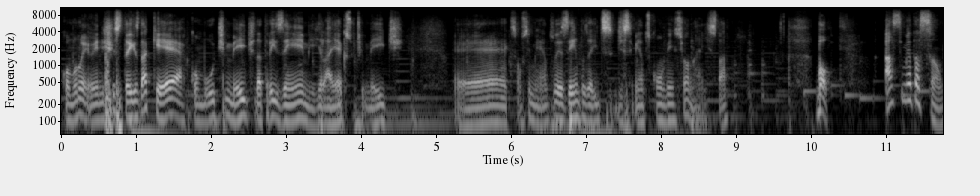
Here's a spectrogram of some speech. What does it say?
como no NX3 da Care, como o Ultimate da 3M, Relax Ultimate, é, que são cimentos, exemplos aí de, de cimentos convencionais, tá? Bom, a cimentação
